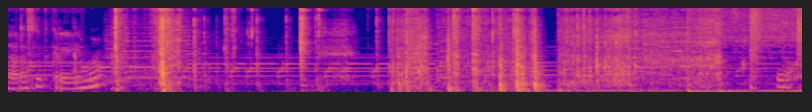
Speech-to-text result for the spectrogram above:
Зараз відкриємо. Ух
